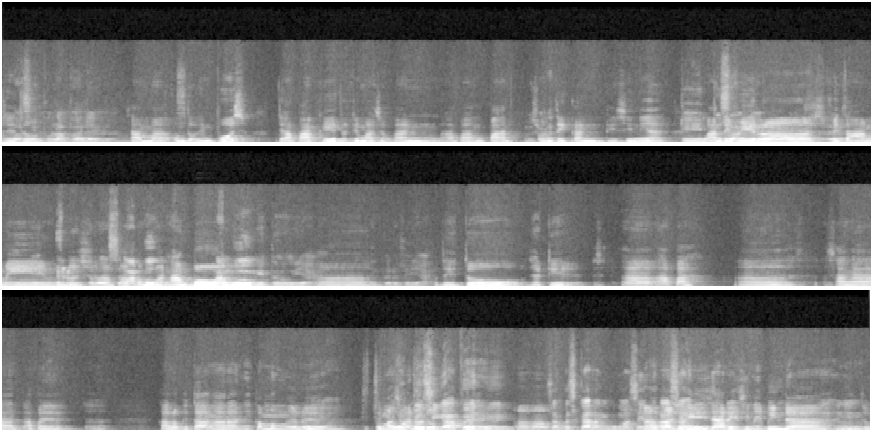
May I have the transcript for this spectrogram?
itu bolak-balik ya. sama untuk infus tiap pagi itu dimasukkan apa empat suntikan di sini ya Di antivirus vitamin terus, Terus apa lambung, lambung lambung itu ya. Eh, Terus ya. seperti itu jadi eh, apa eh, sangat apa ya eh, kalau kita ngarani kemeng gitu ya Iya. cuma itu dosi kabeh jadi Heeh. sampai sekarang itu masih nah, terasa. sini ini. cari sini pindah Hmm. gitu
